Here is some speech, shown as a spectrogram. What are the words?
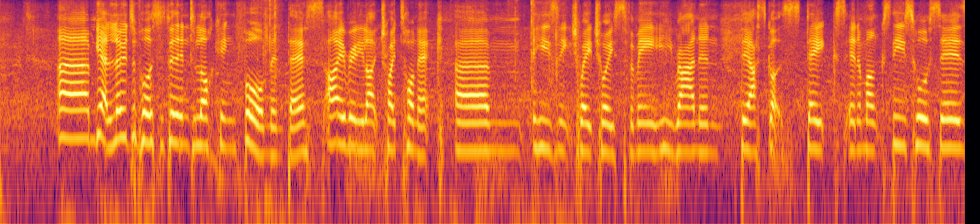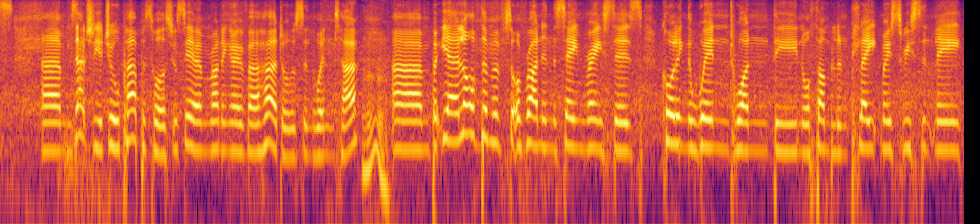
Um, yeah, loads of horses with interlocking form in this. I really like Tritonic. Um, he's an each way choice for me. He ran in the Ascot Stakes in amongst these horses. Um, he's actually a dual purpose horse. You'll see him running over hurdles in the winter. Um, but yeah, a lot of them have sort of run in the same races. Calling the Wind won the Northumberland Plate most recently.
